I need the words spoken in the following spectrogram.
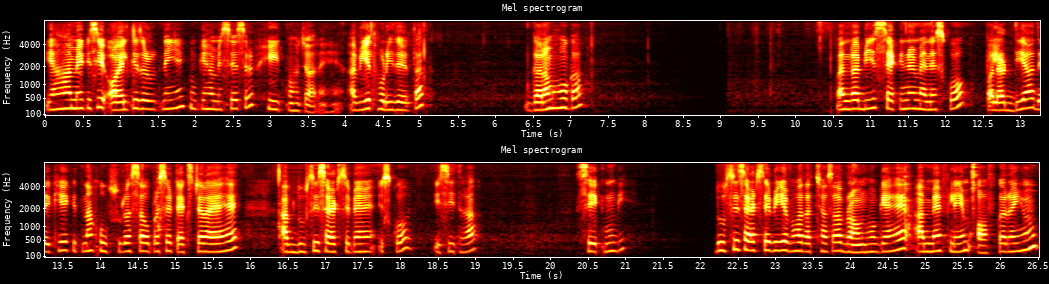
यहाँ हमें किसी ऑयल की ज़रूरत नहीं है क्योंकि हम इसे सिर्फ़ हीट पहुँचा रहे हैं। अब ये थोड़ी देर तक गरम होगा। पंद्रह बीस सेकंड में मैंने इसको पलट दिया। देखिए कितना खूबसूरत सा ऊपर से टेक्सचर आया है। अब दूसरी साइड से मैं इसको इसी तरह सेकूँगी। दूसरी साइड से भी ये बहुत अच्छा सा ब्राउन हो गया है। अब मैं फ्लेम ऑफ़ कर रही हूँ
